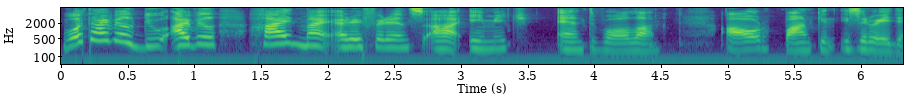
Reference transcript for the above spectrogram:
What I will do I will hide my reference uh, image and voila our pumpkin is ready.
